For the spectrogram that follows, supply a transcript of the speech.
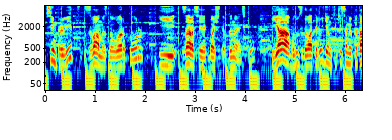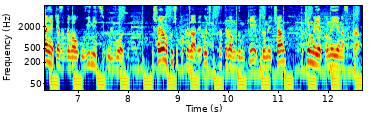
Всім привіт! З вами знову Артур. І зараз я, як бачите, в Донецьку. Я буду задавати людям такі самі питання, як я задавав у Вінниці, у Львові. І що я вам хочу показати? Я хочу показати вам думки донечан, такими, як вони є насправді.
